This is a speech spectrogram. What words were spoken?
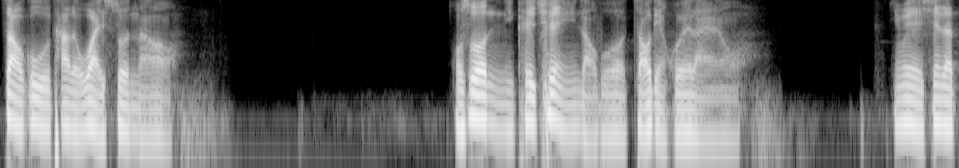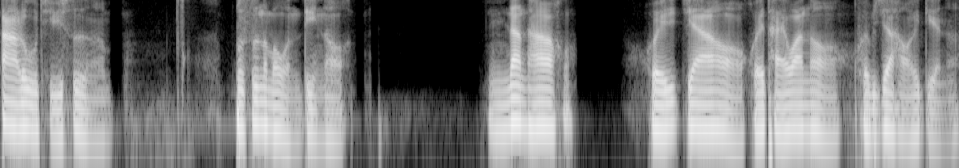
照顾他的外孙啊哦，我说你可以劝你老婆早点回来哦，因为现在大陆局势呢不是那么稳定哦，你让他回家哦，回台湾哦，会比较好一点呢。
